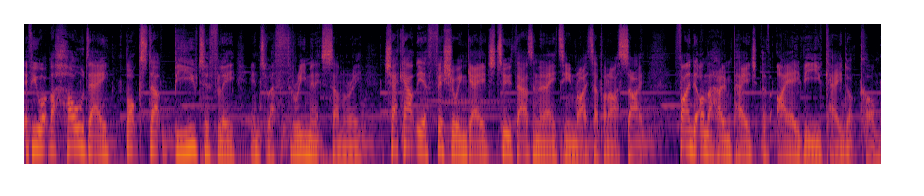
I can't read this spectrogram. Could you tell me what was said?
if you want the whole day boxed up beautifully into a three minute summary, check out the official Engage 2018 write up on our site. Find it on the homepage of iabuk.com.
